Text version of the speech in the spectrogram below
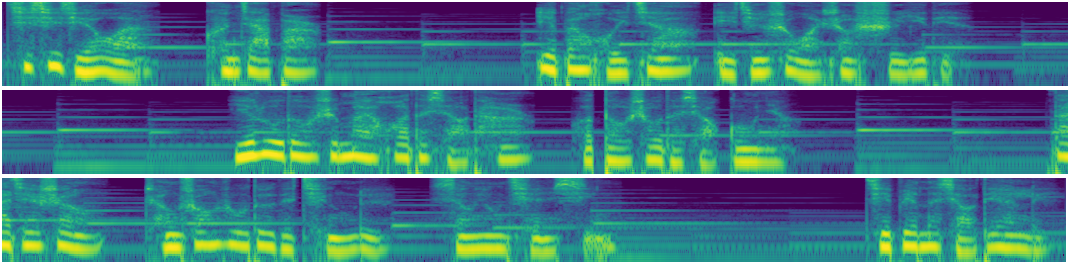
七夕节晚，坤加班，夜班回家已经是晚上十一点。一路都是卖花的小摊儿和兜售的小姑娘。大街上成双入对的情侣相拥前行。街边的小店里，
